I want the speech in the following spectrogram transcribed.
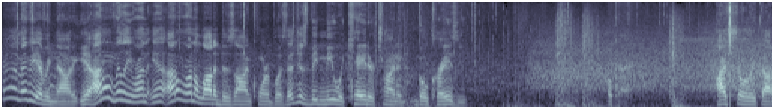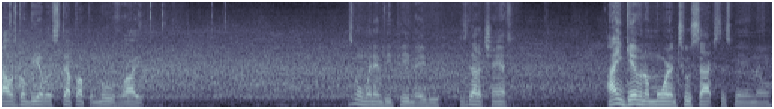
Eh, maybe every now and again. Yeah, I don't really run. Yeah, I don't run a lot of design corner blitz. That'd just be me with Cater trying to go crazy. Okay. I surely thought I was gonna be able to step up and move right. He's gonna win MVP maybe. He's got a chance. I ain't giving him more than two sacks this game though.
